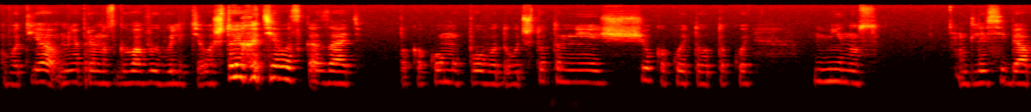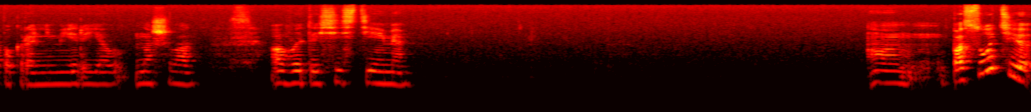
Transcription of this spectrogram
вот я, у меня прямо с головы вылетело, что я хотела сказать, по какому поводу. Вот что-то мне еще какой-то вот такой минус для себя, по крайней мере, я нашла а, в этой системе. По сути,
